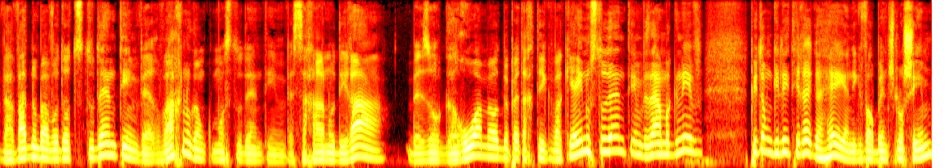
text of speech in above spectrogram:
ועבדנו בעבודות סטודנטים, והרווחנו גם כמו סטודנטים, ושכרנו דירה, באזור גרוע מאוד בפתח תקווה, כי היינו סטודנטים וזה היה מגניב. פתאום גיליתי, רגע, היי, אני כבר בן 30,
